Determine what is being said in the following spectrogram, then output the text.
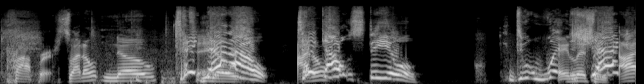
proper, so I don't know. Take You that know, out. Take out Steel. Do what? Hey, listen, Shaq? I,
